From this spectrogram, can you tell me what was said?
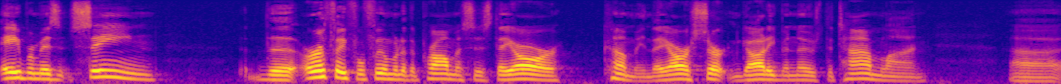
Abram isn't seeing the earthly fulfillment of the promises, they are coming. They are certain. God even knows the timeline uh,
